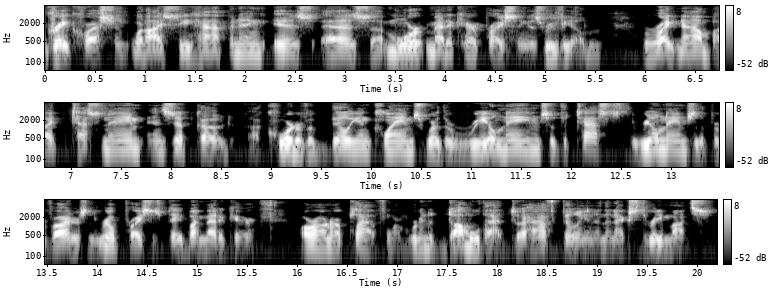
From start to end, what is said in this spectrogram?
Great question. What I see happening is as uh, more Medicare pricing is revealed, right now by test name and zip code, a quarter of a billion claims where the real names of the tests, the real names of the providers, and the real prices paid by Medicare are on our platform. We're going to double that to a half billion in the next three months.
